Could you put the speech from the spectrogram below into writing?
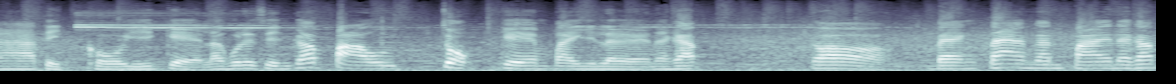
มาติดโคอีเกะแล้วผู้ตัดสินก็เป่าจบเกมไปเลยนะครับ ก็แบ่งแต้มกันไปนะครับ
